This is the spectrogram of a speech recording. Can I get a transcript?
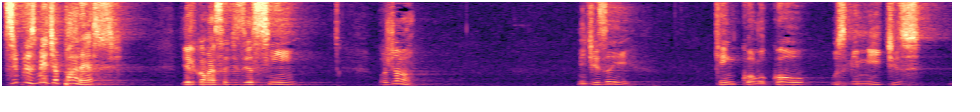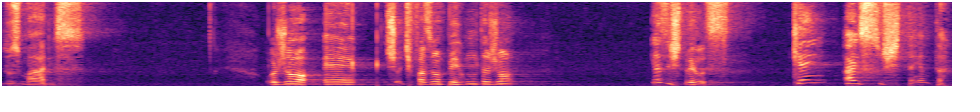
Simplesmente aparece. E ele começa a dizer assim: Ô Jó, me diz aí, quem colocou os limites dos mares? Ô Jó, é, deixa eu te fazer uma pergunta, Jó. E as estrelas? Quem as sustenta.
